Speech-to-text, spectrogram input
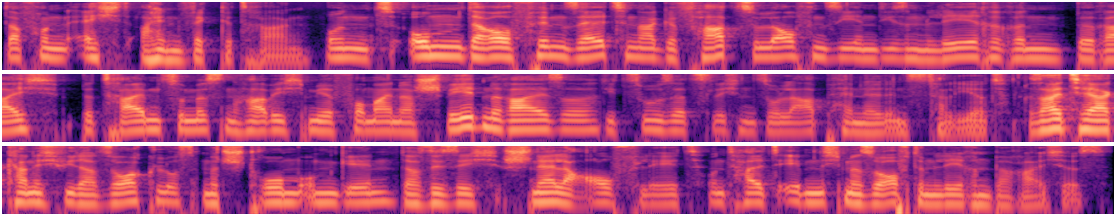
davon echt einen weggetragen. Und um daraufhin seltener Gefahr zu laufen, sie in diesem leeren Bereich betreiben zu müssen, habe ich mir vor meiner Schwedenreise die zusätzlichen Solarpanel installiert. Seither kann ich wieder sorglos mit Strom umgehen, da sie sich schneller auflädt und halt eben nicht mehr so oft im leeren Bereich ist.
